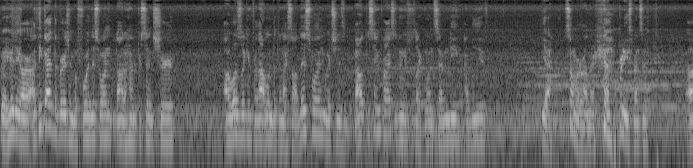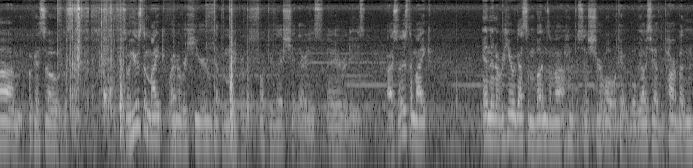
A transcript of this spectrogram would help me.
But here they are. I think I had the version before this one, not 100% sure. I was looking for that one, but then I saw this one, which is about the same price. I think this was like 170, I believe. Yeah, somewhere around there. Pretty expensive. Um, okay, so. So here's the mic right over here. We got the mic. Where the fuck is that shit? There it is. There it is. Alright, so there's the mic. And then over here we got some buttons. I'm not 100% sure. Well, okay. Well, we obviously have the power button,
